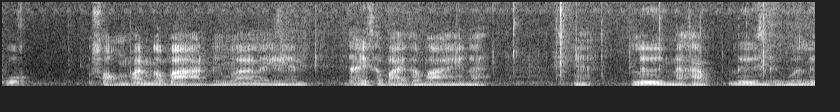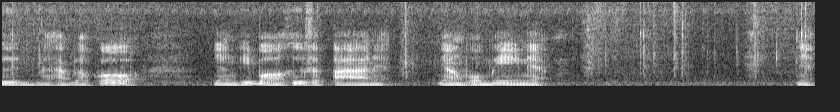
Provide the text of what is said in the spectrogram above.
พวกสองพันกว่าบาทหรือว่าอะไรเงี้ยได้สบายๆนะเนี่ยลื่นนะครับ ลื่นถือว่าลื่นนะครับ แล้วก็อย่างที่บอกก็คือสตาร์เนี่ย อย่างผมเองเนี่ย เนี่ย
